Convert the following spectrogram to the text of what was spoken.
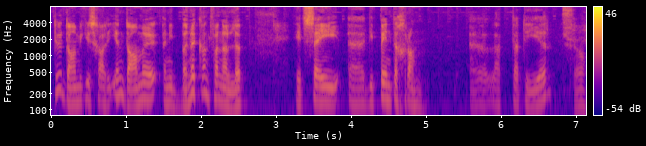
twee dametjies gehad. Die een dame aan die binnekant van haar lip het sy uh, die pentagram uh, laat tatoeëer. So.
